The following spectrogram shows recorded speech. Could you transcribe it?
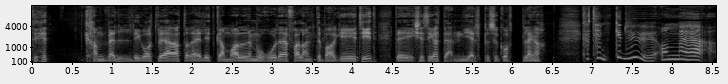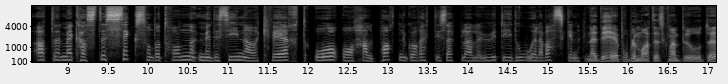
Det kan veldig godt være at det er litt gammel moro der fra langt tilbake i tid. Det er ikke sikkert den hjelper så godt lenger. Hva tenker du om eh, at vi kaster 600 tonn medisiner hvert år, og halvparten går rett i søpla eller ut i do eller vasken? Nei, det er problematisk. Man burde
